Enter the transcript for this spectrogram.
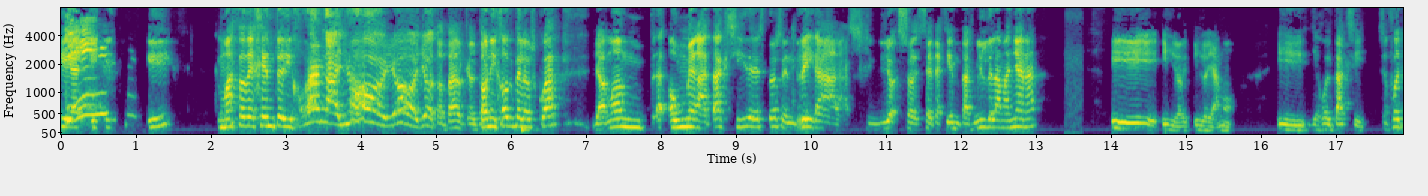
y, ¿Qué? y- y mazo de gente dijo, venga, yo, yo, yo. Total, que el Tony Hawk de los Quads llamó a un, a un megataxi de estos en Riga a las 700.000 de la mañana y, y lo, y lo llamó. Y llegó el taxi. Se fue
